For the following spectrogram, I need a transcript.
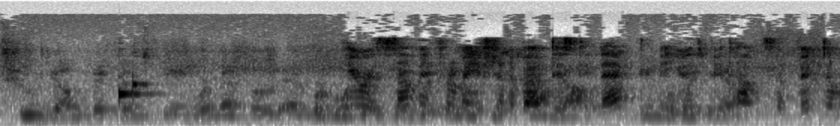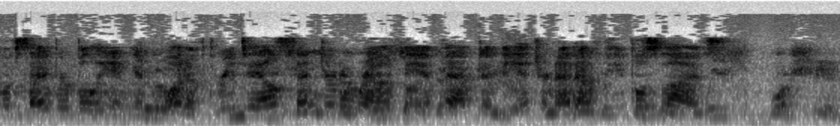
two young victims being remembered, and we're going Here to is some information about Disconnect. in A youth becomes a victim of cyberbullying in one of three tales centered around the impact of the internet on people's lives. Rush in.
